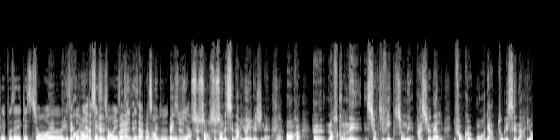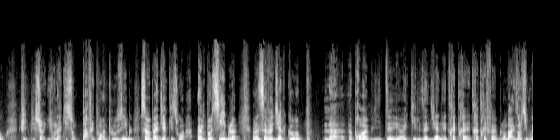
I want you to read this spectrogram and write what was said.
et poser les questions, les premières questions et voilà, des déploiements de, de ce, sont, ce sont des scénarios imaginaires. Mm. Or, lorsqu'on est scientifique, si on est rationnel, il faut qu'on regarde tous les scénarios. Puis, bien sûr, il y en a qui sont parfaitement implausibles. Ça ne veut pas dire qu'ils soient impossibles Hein, ça veut dire que la probabilité hein, qu'ils adviennent est très très très très faible. Hein. Par exemple, si vous,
